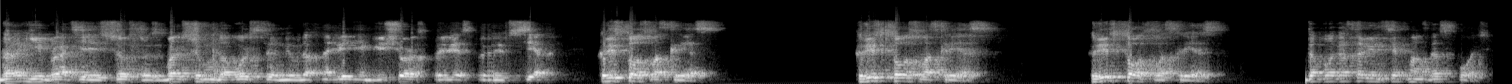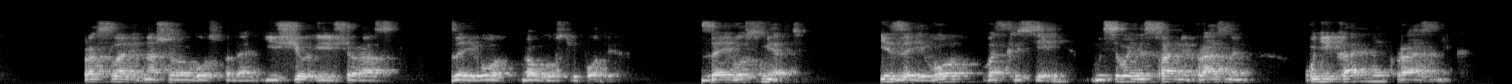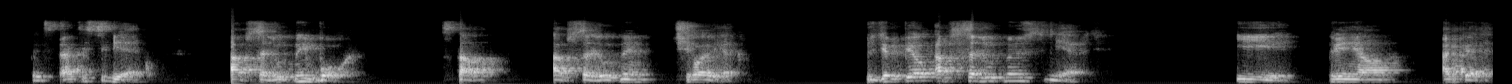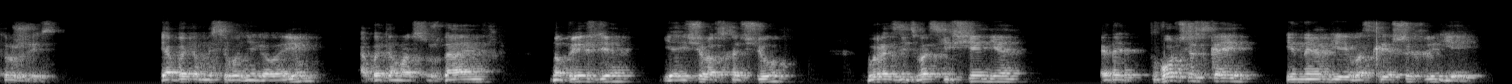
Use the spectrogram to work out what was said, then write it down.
Дорогие братья и сестры, с большим удовольствием и вдохновением еще раз приветствую всех. Христос воскрес! Христос воскрес! Христос воскрес! Да благословит всех нас Господь! Прославить нашего Господа еще и еще раз за Его Голгофский подвиг, за Его смерть и за Его воскресение. Мы сегодня с вами празднуем уникальный праздник Представьте себе, абсолютный Бог стал абсолютным человеком, претерпел абсолютную смерть и принял опять эту жизнь. И об этом мы сегодня говорим, об этом рассуждаем. Но прежде я еще раз хочу выразить восхищение этой творческой энергией воскресших людей,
